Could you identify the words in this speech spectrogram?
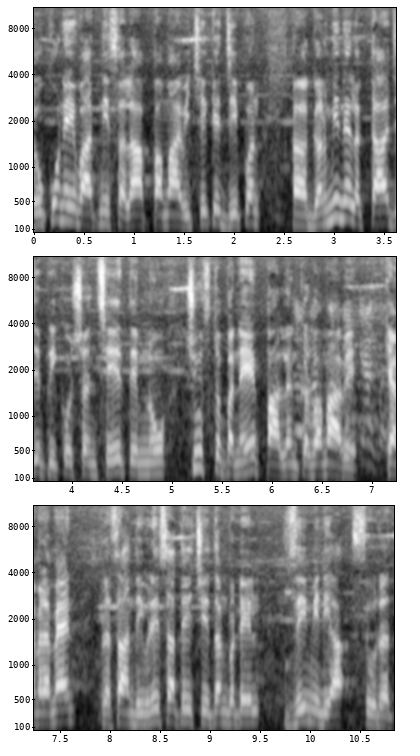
લોકોને એ વાતની સલાહ આપવામાં આવી છે કે જે પણ ગરમીને લગતા જે પ્રિકોશન છે તેમનું ચુસ્તપણે પાલન કરવામાં આવે. કેમેરામેન પ્રશાંત ધીવરે સાથે ચેતન પટેલ, ઝી મીડિયા, સુરત.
